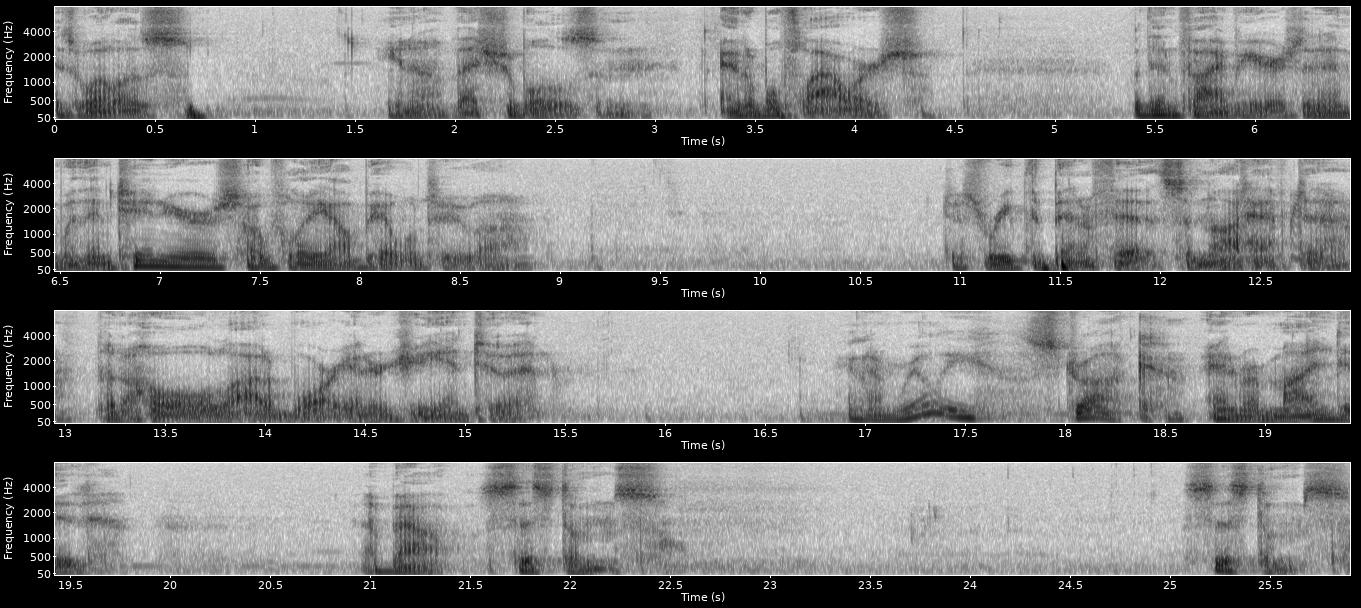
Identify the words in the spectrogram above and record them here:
as well as you know vegetables and edible flowers within five years, and then within 10 years, hopefully, I'll be able to uh, just reap the benefits and not have to put a whole lot of more energy into it. And I'm really struck and reminded about systems. Systems.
